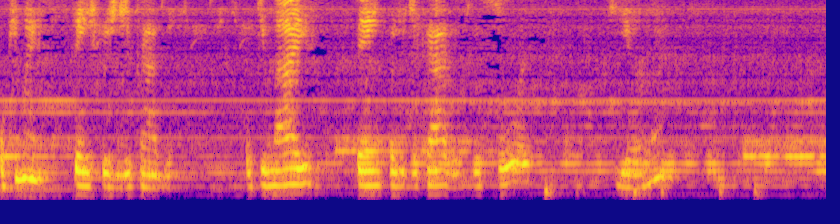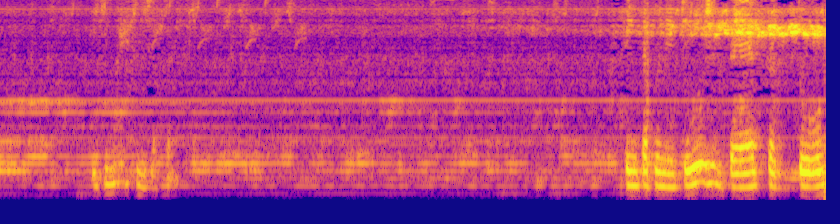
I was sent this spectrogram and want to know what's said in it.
o que mais tem te prejudicado? O que mais tem prejudicado as pessoas que amam e que mais sente falta? Sinta a plenitude dessa dor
